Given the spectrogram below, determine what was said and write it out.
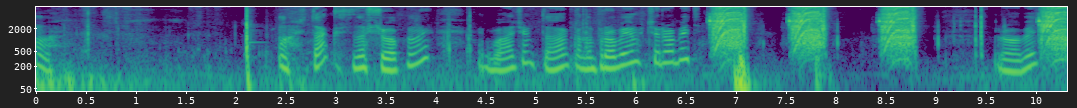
О. Ось так, защопнули. Як бачимо, так, а ну пробуємо, чи робить. Робить.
